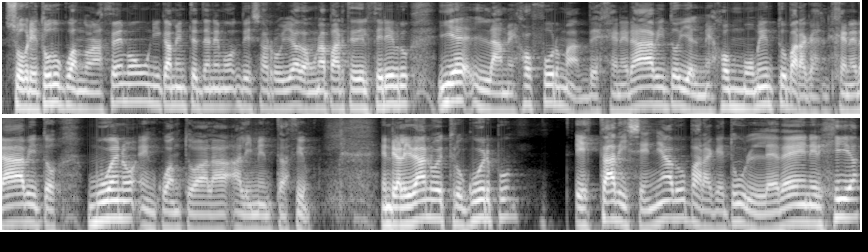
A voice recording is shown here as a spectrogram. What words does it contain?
sobre todo cuando nacemos únicamente tenemos desarrollada una parte del cerebro y es la mejor forma de generar hábitos y el mejor momento para generar hábitos buenos en cuanto a la alimentación. En realidad nuestro cuerpo está diseñado para que tú le des energía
